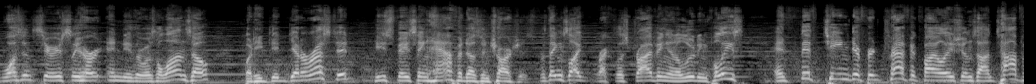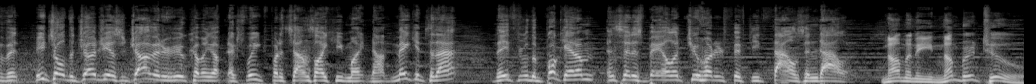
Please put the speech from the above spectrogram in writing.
wasn't seriously hurt, and neither was Alonzo, but he did get arrested. He's facing half a dozen charges for things like reckless driving and eluding police, and 15 different traffic violations on top of it. He told the judge he has a job interview coming up next week, but it sounds like he might not make it to that. They threw the book at him and set his bail at $250,000. Nominee number two.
